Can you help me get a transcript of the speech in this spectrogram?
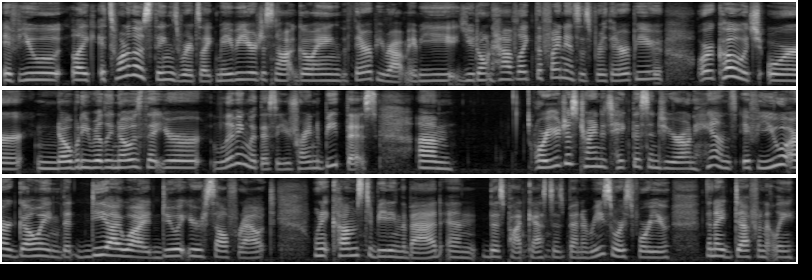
if you like it's one of those things where it's like maybe you're just not going the therapy route, maybe you don't have like the finances for therapy or a coach, or nobody really knows that you're living with this, that you're trying to beat this. Um, or you're just trying to take this into your own hands, if you are going the DIY, do it yourself route when it comes to beating the bad, and this podcast has been a resource for you, then I definitely,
